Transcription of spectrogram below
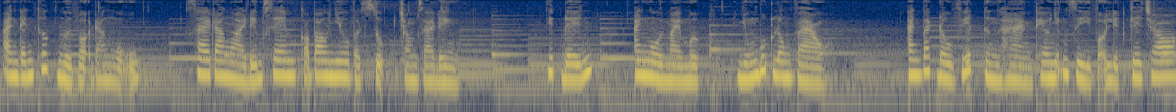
anh đánh thức người vợ đang ngủ, sai ra ngoài đếm xem có bao nhiêu vật dụng trong gia đình. Tiếp đến, anh ngồi mài mực, nhúng bút lông vào. Anh bắt đầu viết từng hàng theo những gì vợ liệt kê cho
